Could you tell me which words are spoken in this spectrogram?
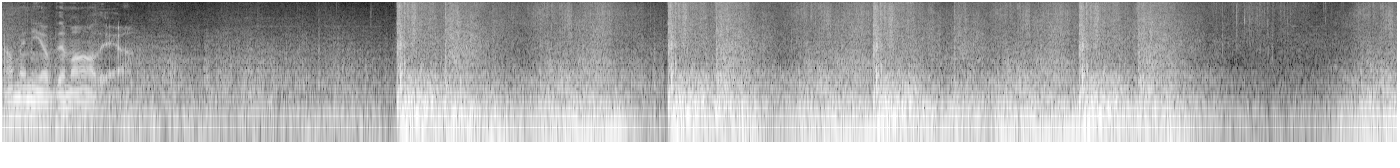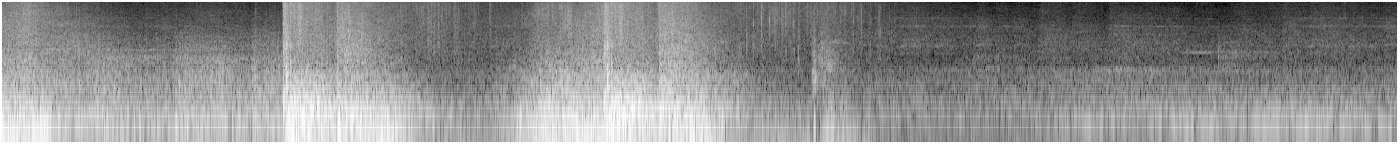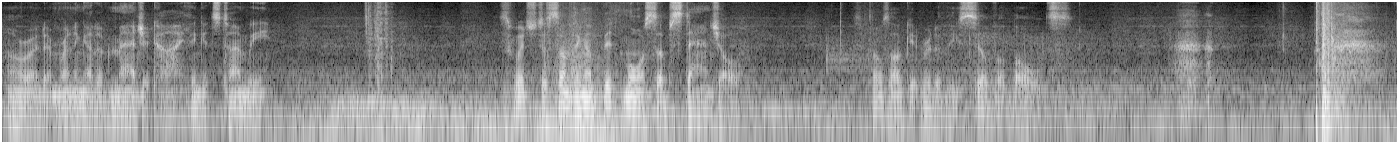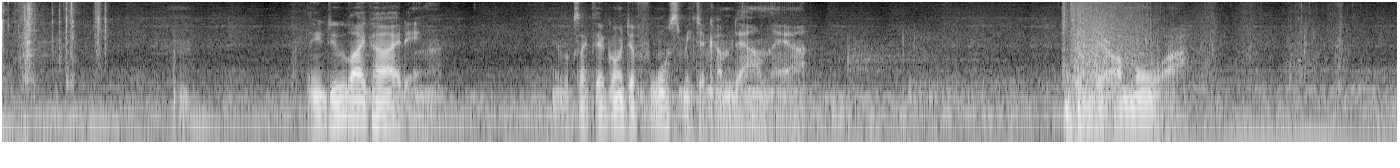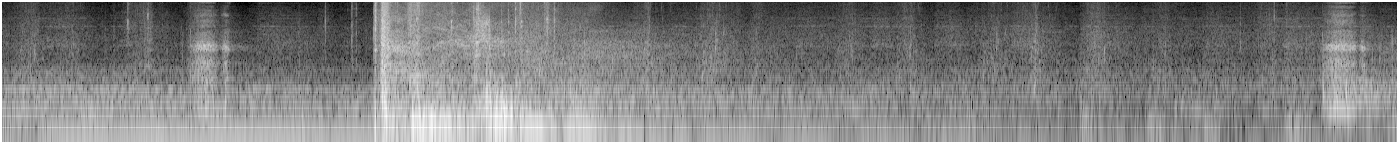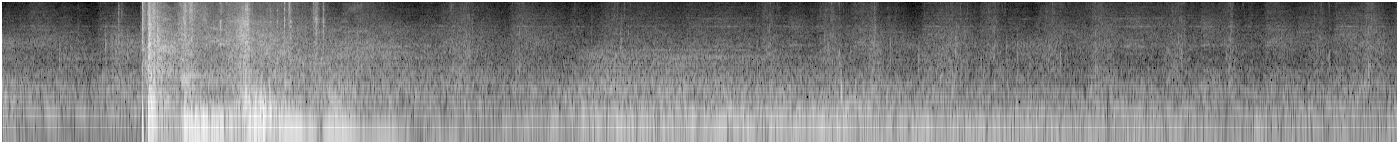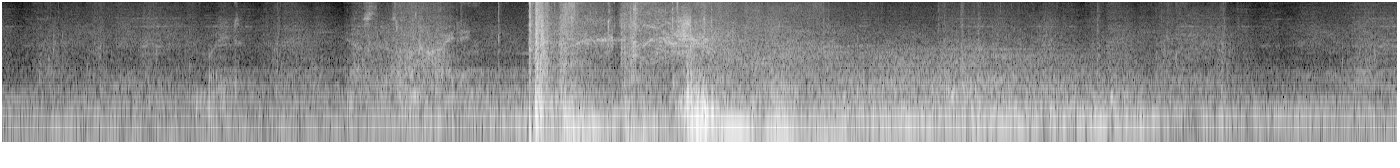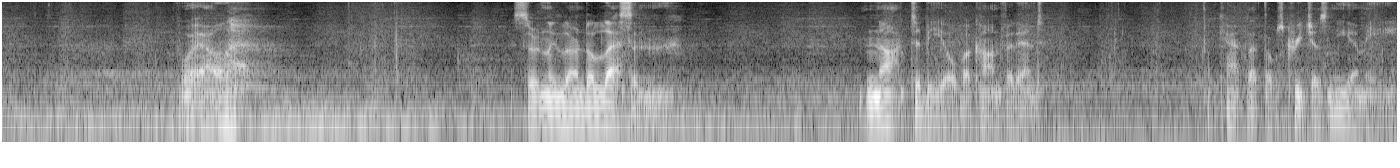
How many of them are there? It's time we switch to something a bit more substantial. Suppose I'll get rid of these silver bolts. Hmm. They do like hiding. It looks like they're going to force me to come down there. And there are more. Wait. Yes, there's one hiding. Well, I certainly learned a lesson. Not to be overconfident. I can't let those creatures near me.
